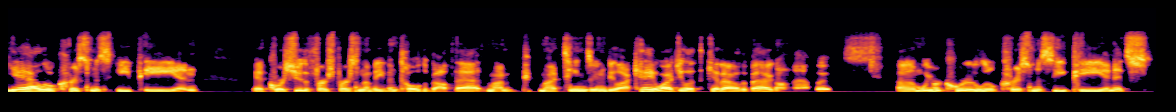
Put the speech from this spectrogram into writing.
yeah, a little Christmas EP, and of course, you're the first person I've even told about that. My my team's going to be like, "Hey, why'd you let the kid out of the bag on that?" But um, we recorded a little Christmas EP, and it's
